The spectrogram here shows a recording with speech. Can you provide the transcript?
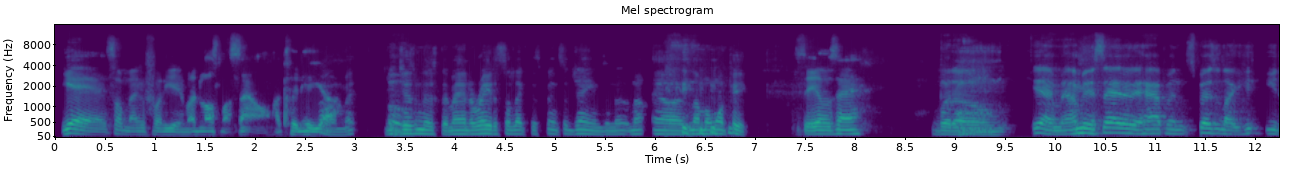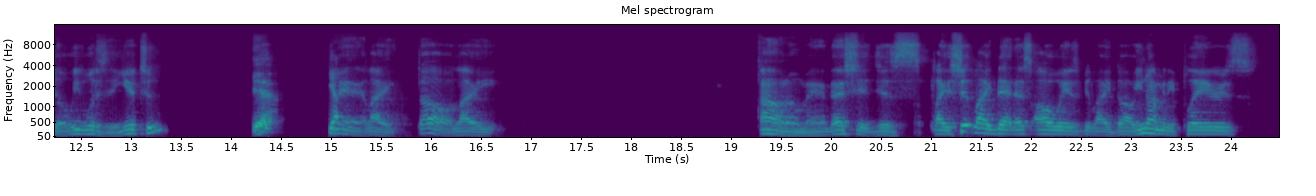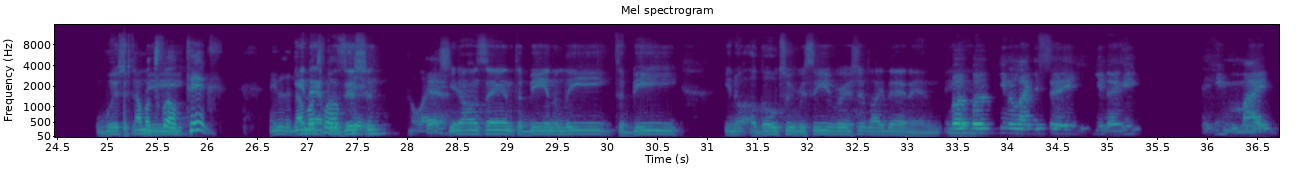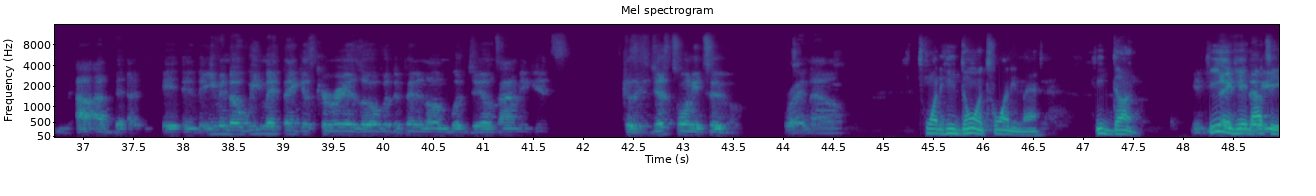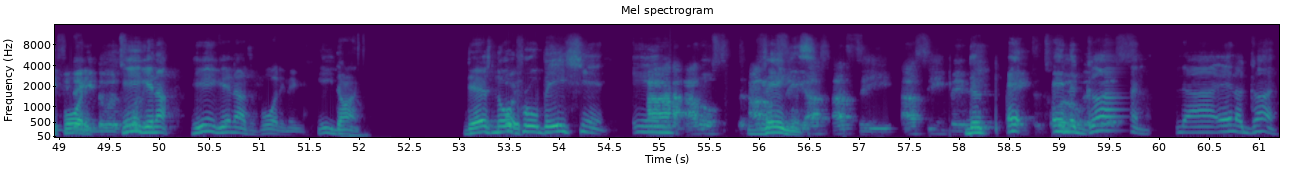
Yeah, something like funny. Yeah, I lost my sound. I couldn't hear Oh, y'all. man. You Oh. just missed it, man. The Raiders selected Spencer James in the uh, number one pick. See what I'm saying? But um, yeah, man. I mean, it's sad that it happened, especially like he- you know, he what is it, year two? yeah. Yep. Man, like dog, like I don't know, man. That shit just like shit like that. That's always be like, dog. You know how many players wish to Number be 12 pick. He was the in that 12 position. pick. last You know what I'm saying? To be in the league, to be, you know, a go-to receiver and shit like that. And, But but you know, like you say, you know, he he might I, I, it, it- even though we may think his career is over, depending on what jail time he gets, because he's just 22 right now. 20. He doing 20, man. He done. He ain't getting out do- till you he think 40. he do it He ain't getting out. He ain't getting out to 40, nigga. He done. There's no Oh, probation in I, I don't. I don't Vegas. See, I, I see. I see maybe the and, eight to twelve. and the gun. Nah, and a gun.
